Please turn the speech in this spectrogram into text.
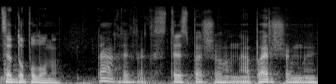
це до полону. Так, так, так. З 31 на 1 ми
